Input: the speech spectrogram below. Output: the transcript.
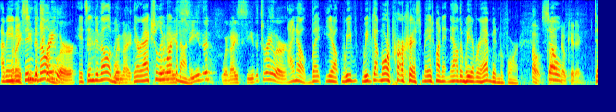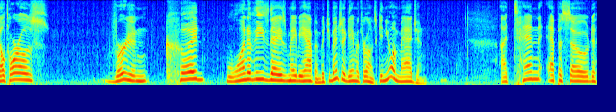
I mean, When I it's see in the development. trailer- it's in development. When I They're actually working I on see it. The, when I see the trailer, I know, but you know, we've we've got more progress made on it now than we ever have been before. oh so- God, no kidding. Del Toro's version could one of these days maybe happen. But you mentioned Game of Thrones. Can you imagine a 10 episode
